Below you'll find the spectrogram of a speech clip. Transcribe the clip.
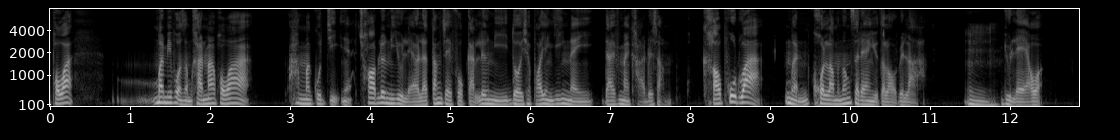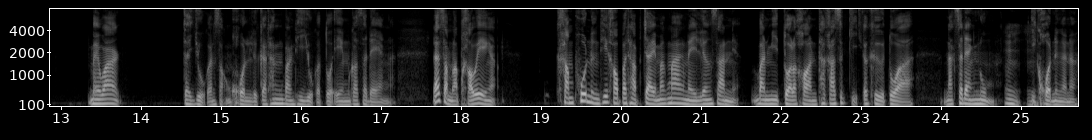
เพราะว่ามันมีผลสำคัญมากเพราะว่าฮามากุจิเนี่ยชอบเรื่องนี้อยู่แล้ว และตั้งใจโฟกัสเรื่องนี้โดยเฉพาะอย่างยิ่งใน Dive My Car ด้วยซ้ำ เขาพูดว่าเหมือนคนเรามันต้องแสดงอยู่ตลอดเวลา อืม อยู่แล้วอะไม่ว่าจะอยู่กันสองคนหรือกระทั่งบางทีอยู่กับตัวเองมันก็แสดงอะและสำหรับเขาเองอะคำพูดหนึ่งที่เขาประทับใจมากๆในเรื่องสั้นเนี่ย มันมีตัวละครทาคาสกิก็คือตัวนักแสดงหนุ่มอืมอีกคนหนึ่งอะนะ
